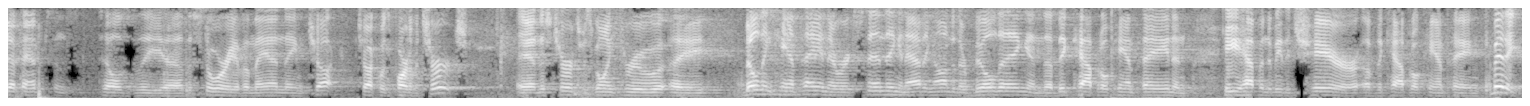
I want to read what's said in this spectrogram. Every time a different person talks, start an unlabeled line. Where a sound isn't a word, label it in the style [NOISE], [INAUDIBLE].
Jeff Anderson tells the, uh, the story of a man named Chuck. Chuck was part of a church, and this church was going through a building campaign. They were extending and adding on to their building and the big capital campaign, and he happened to be the chair of the capital campaign committee.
